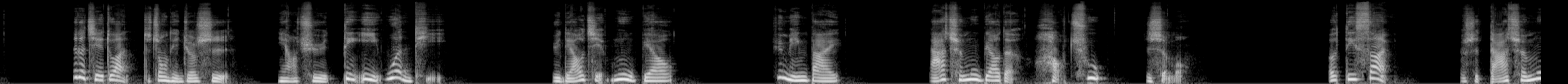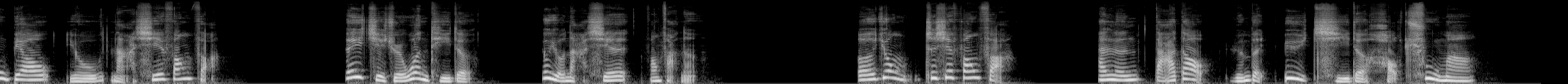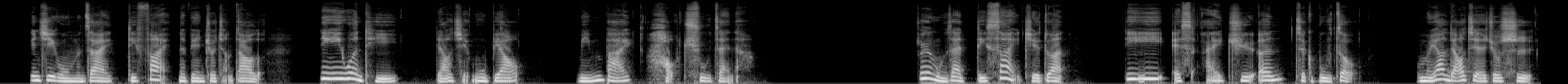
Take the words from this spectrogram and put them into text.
这个阶段的重点就是你要去定义问题，去了解目标，去明白达成目标的好处是什么。而 Design 就是达成目标有哪些方法。可以解决问题的又有哪些方法呢？而用这些方法还能达到原本预期的好处吗？编辑我们在 define 那边就讲到了定义问题、了解目标、明白好处在哪。所以我们在 design 阶段，D E S I G N 这个步骤，我们要了解的就是。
